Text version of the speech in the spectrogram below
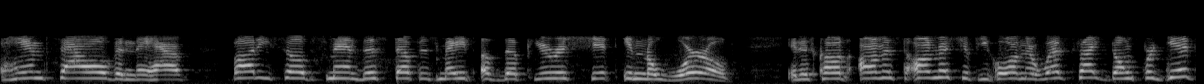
hand salve and they have body soaps. Man, this stuff is made of the purest shit in the world. It is called Honest Amish. If you go on their website, don't forget,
